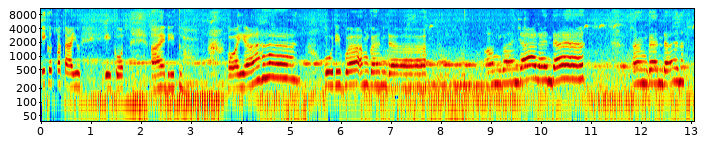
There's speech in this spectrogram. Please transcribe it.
Ikot pa tayo. Ikot. Ay, dito. O ayan. O, di ba? Ang ganda. Ang ganda, ganda. Ang ganda na.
